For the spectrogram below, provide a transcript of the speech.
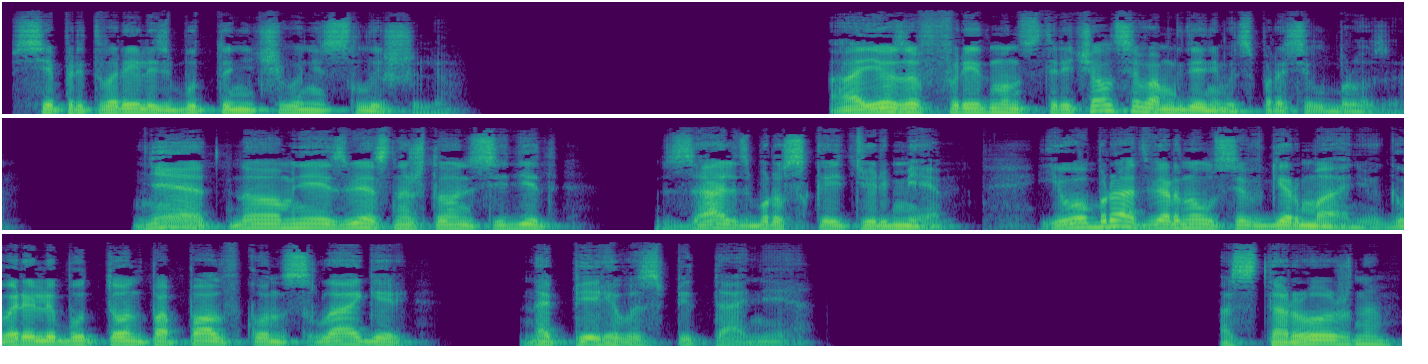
Все притворились, будто ничего не слышали. «А Йозеф Фридман встречался вам где-нибудь?» — спросил Броза. «Нет, но мне известно, что он сидит в Зальцбургской тюрьме. Его брат вернулся в Германию. Говорили, будто он попал в концлагерь на перевоспитание». Осторожно,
